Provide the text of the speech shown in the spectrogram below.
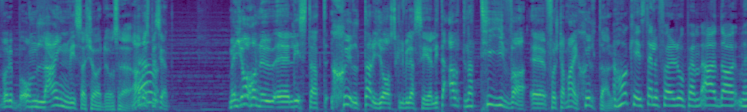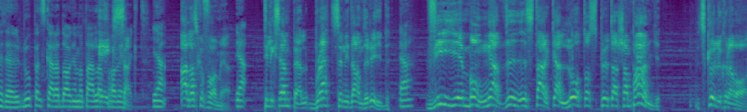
var det online vissa körde och sådär. Ja, det Ja. speciellt. Men jag har nu eh, listat skyltar jag skulle vilja se, lite alternativa eh, första maj-skyltar. Okej, istället för ropen, ja, dag, vad heter det? ropen skalla dagen mot alla. Exakt. Ja, Alla ska få vara med. ja, Till exempel Bratsen i Danderyd. ja. Vi är många, vi är starka, låt oss spruta champagne. Skulle kunna vara.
